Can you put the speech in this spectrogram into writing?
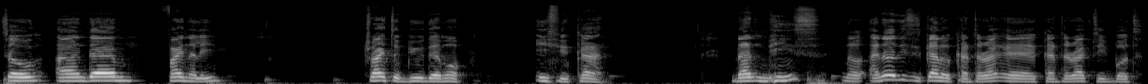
So and um finally, try to build them up if you can. That means no, I know this is kind of counteract uh, counteractive, but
